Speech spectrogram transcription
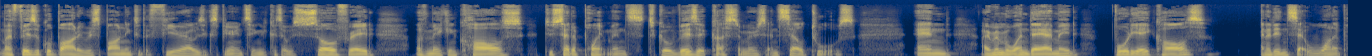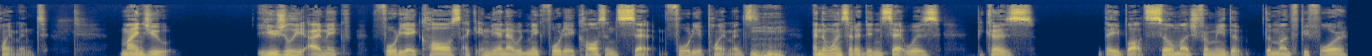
my physical body responding to the fear I was experiencing because I was so afraid of making calls to set appointments to go visit customers and sell tools. And I remember one day I made 48 calls and I didn't set one appointment. Mind you, usually I make 48 calls. Like in the end, I would make 48 calls and set 40 appointments Mhm. and the ones that I didn't set was because they bought so much from me the the month before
